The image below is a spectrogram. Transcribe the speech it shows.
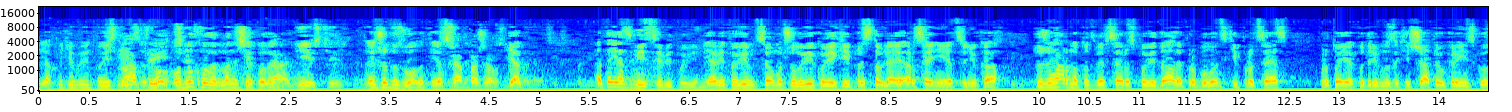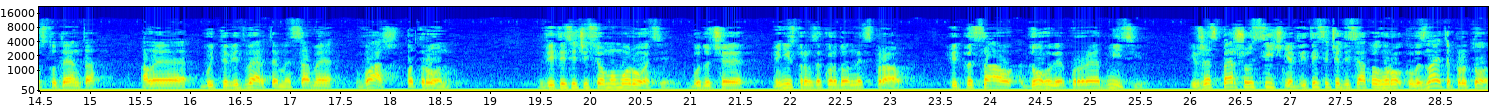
Я хотів би відповісти Ну, на це. Ну, одну хвилину, в мене ще хвилина. Да, есть, есть. Ну, Якщо дозволите, я сюди. пожалуйста. Дякую. А то я з місця відповім. Я відповім цьому чоловіку, який представляє Арсенія Яценюка. Дуже гарно тут ви все розповідали про болонський процес, про те, як потрібно захищати українського студента. Але будьте відвертими, саме ваш патрон у 2007 році, будучи міністром закордонних справ, підписав договір про реадмісію. І вже з 1 січня 2010 року, ви знаєте про те,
